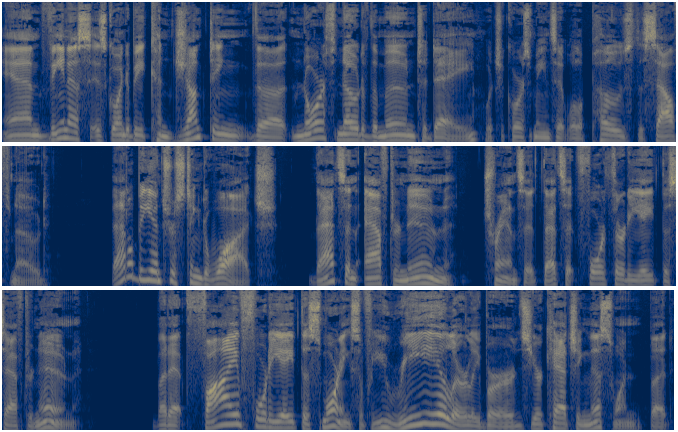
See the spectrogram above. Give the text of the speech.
And Venus is going to be conjuncting the north node of the moon today, which of course means it will oppose the south node. That'll be interesting to watch. That's an afternoon transit. That's at 4:38 this afternoon. But at 5:48 this morning, so for you real early birds, you're catching this one, but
